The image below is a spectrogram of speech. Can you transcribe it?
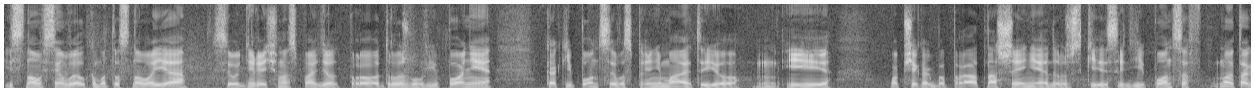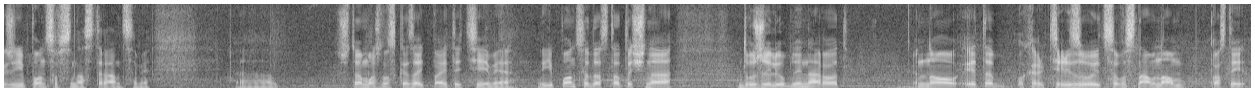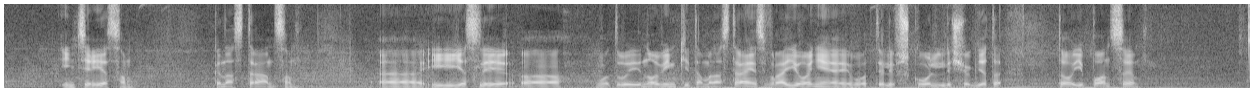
И снова всем welcome, это снова я. Сегодня речь у нас пойдет про дружбу в Японии, как японцы воспринимают ее, и вообще как бы про отношения дружеские среди японцев, ну и также японцев с иностранцами. А, что можно сказать по этой теме? Японцы достаточно дружелюбный народ, но это характеризуется в основном просто интересом к иностранцам. Э, и если э, вот вы новенький там иностранец в районе вот, или в школе, или еще где-то, то японцы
